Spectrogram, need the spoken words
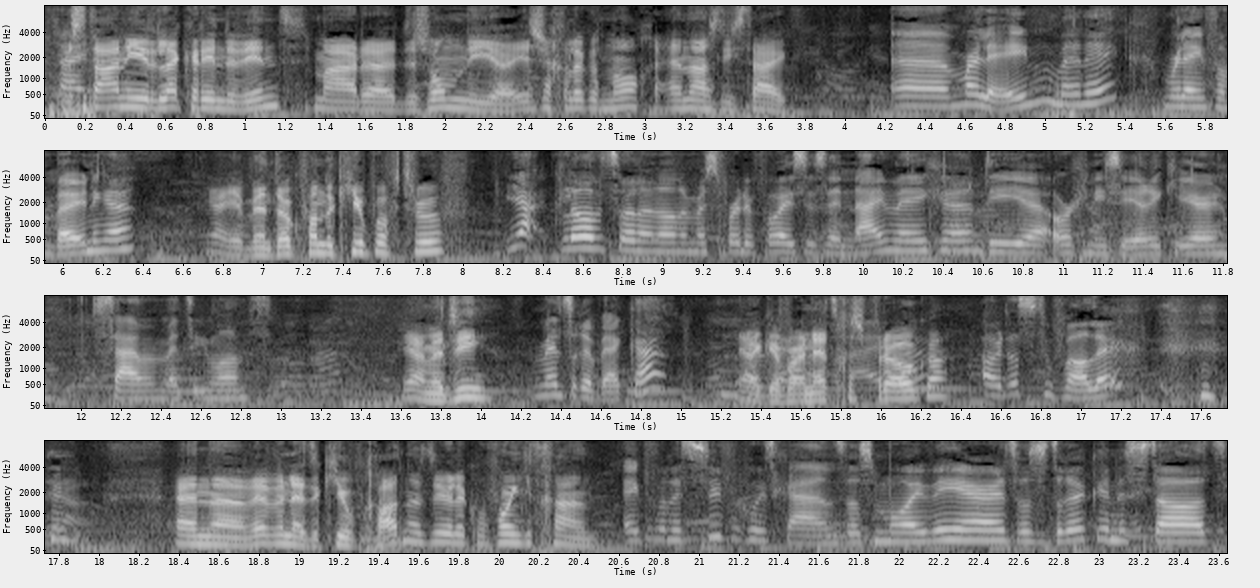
We staan hier lekker in de wind, maar eh, de zon die, eh, is er gelukkig nog. En naast die sta ik. Eh, Marleen ben ik, Marleen van Beuningen. Ja, je bent ook van de Cube of Truth? Ja, klopt. Van Anonymous for the Voices in Nijmegen. Die organiseer ik hier samen met iemand. Ja, met wie? Met Rebecca. Ja, ik heb haar net gesproken. Oh, dat is toevallig. En eh, we hebben net de Cube gehad natuurlijk. Hoe vond je het gaan? Ik vond het super goed gaan. Het was mooi weer, het was druk in de stad.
